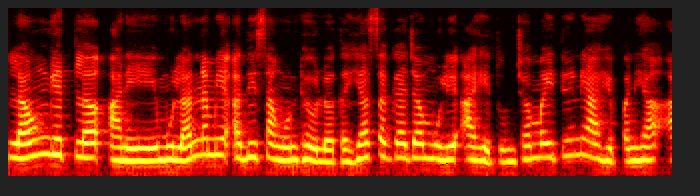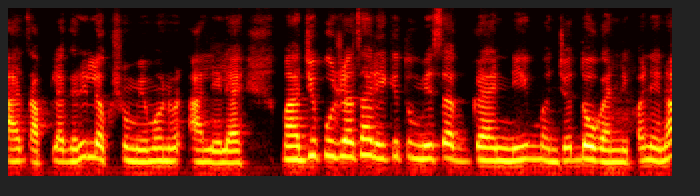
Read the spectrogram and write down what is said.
लावून घेतलं आणि मुलांना मी आधी सांगून ठेवलं होतं, ह्या सगळ्या ज्या मुली आहेत, तुमच्या मैत्रिणी आहे, पण ह्या आज आपल्या घरी लक्ष्मी म्हणून आलेल्या आहे. माझी पूजा झाली, की तुम्ही सगळ्यांनी म्हणजे दोघांनी पण आहे ना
